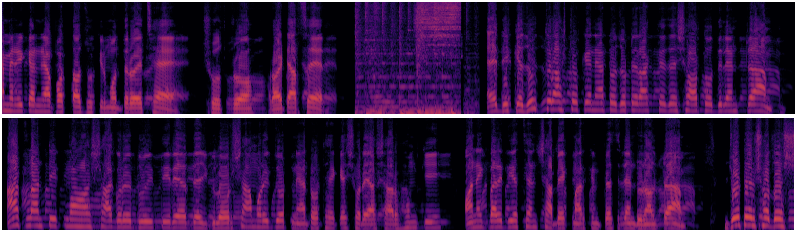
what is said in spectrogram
আমেরিকার নিরাপত্তা ঝুঁকির মধ্যে রয়েছে। সূত্র রয়টার্সের। এদিকে যুক্তরাষ্ট্রকে ন্যাটো জোটে রাখতে যে শর্ত দিলেন ট্রাম্প আটলান্টিক মহাসাগরের দুই তীরের দেশগুলোর সামরিক জোট ন্যাটো থেকে সরে আসার হুমকি অনেকবারই দিয়েছেন সাবেক মার্কিন প্রেসিডেন্ট ডোনাল্ড ট্রাম্প। জোটের সদস্য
